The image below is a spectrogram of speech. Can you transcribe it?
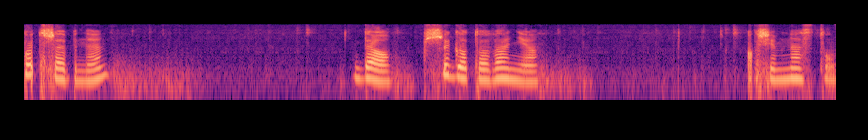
potrzebne do przygotowania 18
